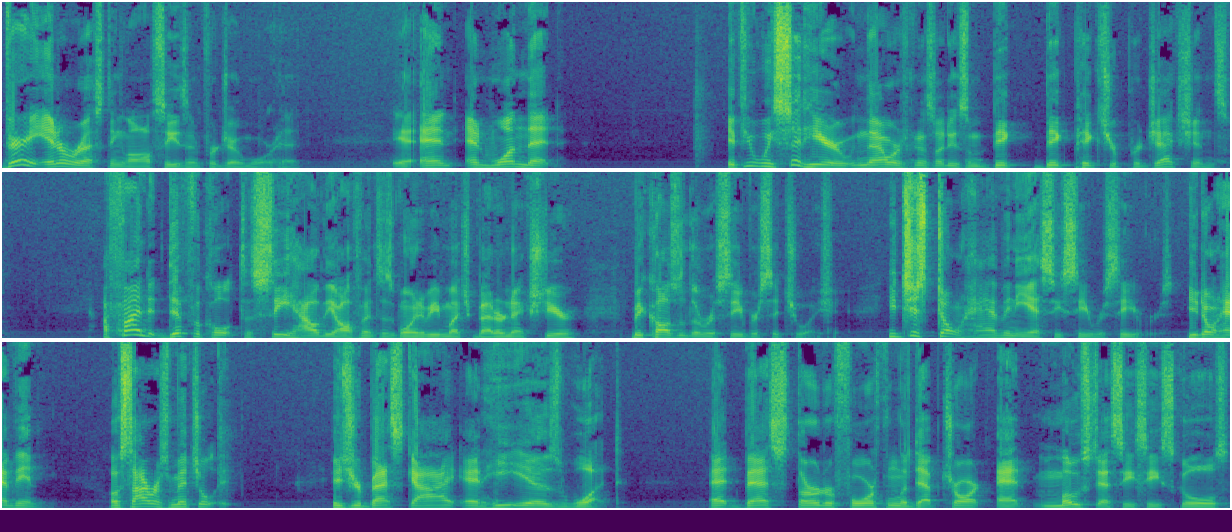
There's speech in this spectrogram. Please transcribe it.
Very interesting offseason for Joe Moorhead. And and one that if you, we sit here now, we're going to start do some big big picture projections. I find it difficult to see how the offense is going to be much better next year because of the receiver situation. You just don't have any SEC receivers. You don't have any. Osirus Mitchell is your best guy, and he is what? At best, third or fourth on the depth chart at most SEC schools,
